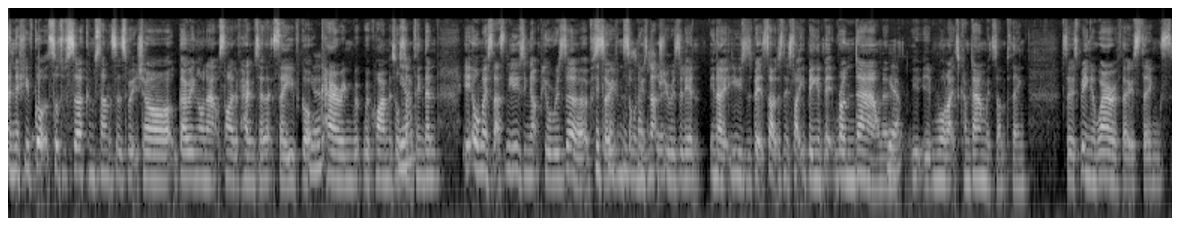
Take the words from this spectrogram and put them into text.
and if you've got sort of circumstances which are going on outside of home, so let's say you've got yeah. caring requirements or yeah. something, then it almost that's using up your reserves. Exactly. So even someone who's naturally resilient, you know, uses a bit of such, and it's like you're being a bit run down, and yeah. you're more likely to come down with something. So it's being aware of those things.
